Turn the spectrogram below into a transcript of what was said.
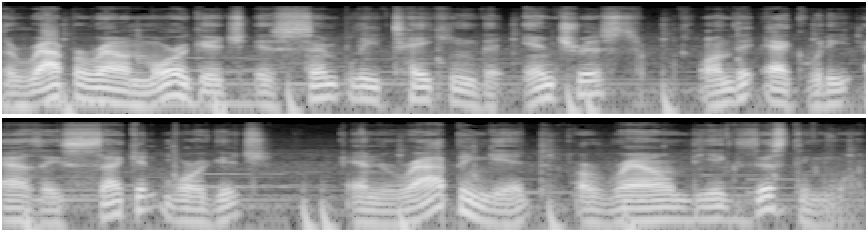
The wraparound mortgage is simply taking the interest on the equity as a second mortgage and wrapping it around the existing one.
